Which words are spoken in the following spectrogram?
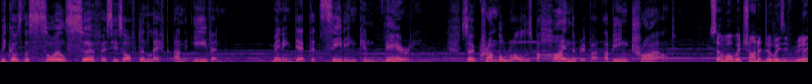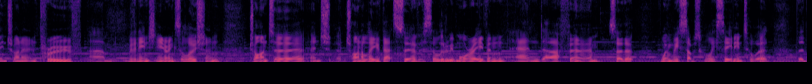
because the soil surface is often left uneven, meaning depth at seeding can vary. So crumble rollers behind the ripper are being trialled. So what we're trying to do is really trying to improve um, with an engineering solution, trying to trying to leave that surface a little bit more even and uh, firm, so that when we subsequently seed into it, that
